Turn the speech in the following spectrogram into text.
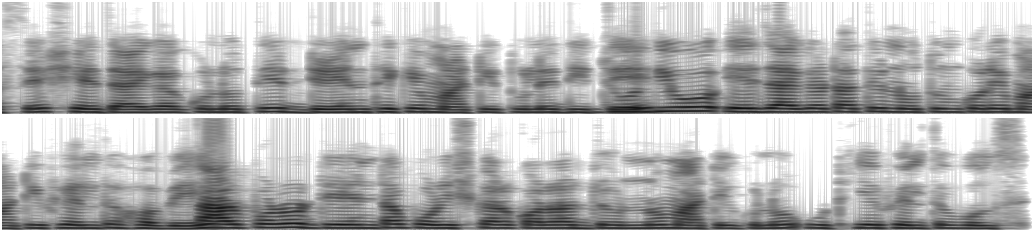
আছে সে জায়গাগুলোতে ড্রেন থেকে মাটি তুলে দিতে। যদিও এই জায়গাটাতে নতুন করে মাটি ফেলতে হবে। তারপরও ড্রেনটা পরিষ্কার করার জন্য মাটিগুলো উঠিয়ে ফেলতে বলছে।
